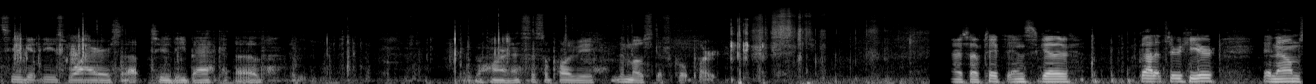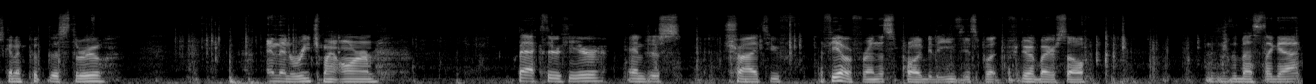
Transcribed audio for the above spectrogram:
to get these wires up to the back of the harness. This will probably be the most difficult part. All right, so I've taped the ends together. I've got it through here and now I'm just gonna put this through and then reach my arm back through here and just try to, if you have a friend, this will probably be the easiest, but if you're doing it by yourself, this is the best I got.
